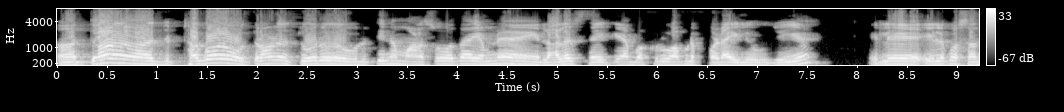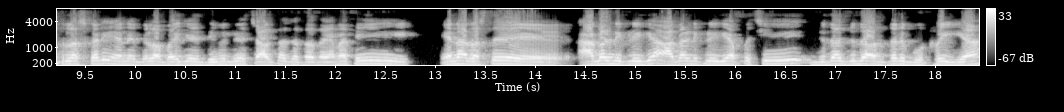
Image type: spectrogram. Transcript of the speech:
ઠગો ત્રણ ચોર વૃત્તિના માણસો હતા. એમને લાલચ થઈ કે આ બકરું આપણે પડાવી લેવું જોઈએ. એટલે એ લોકો સંતલસ કરી અને પેલા ભાઈ જે ધીમે ધીમે ચાલતા જતા હતા. એનાથી એના રસ્તે આગળ નીકળી ગયા. આગળ નીકળી ગયા પછી જુદા જુદા અંતરે ગોઠવાઈ ગયા.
